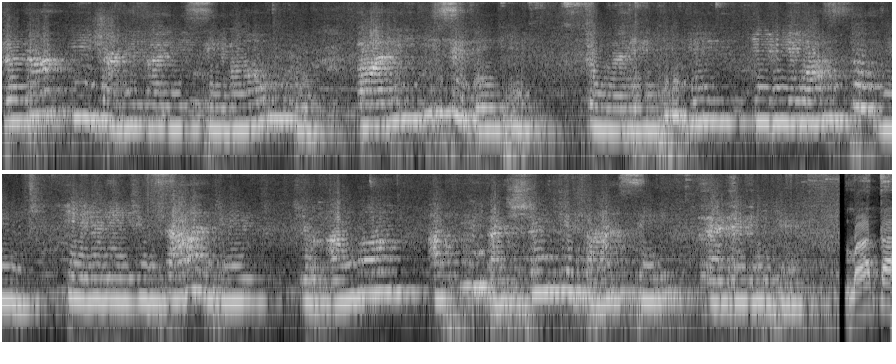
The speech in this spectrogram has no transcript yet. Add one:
प्रदान की जाने वाली सेवाओं को बारीकी से देखें तो वह देखेंगे कि वे वास्तव में केवल एक विचार है जो अम्मा अपने बचपन के बाद से कर रही है ಮಾತಾ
